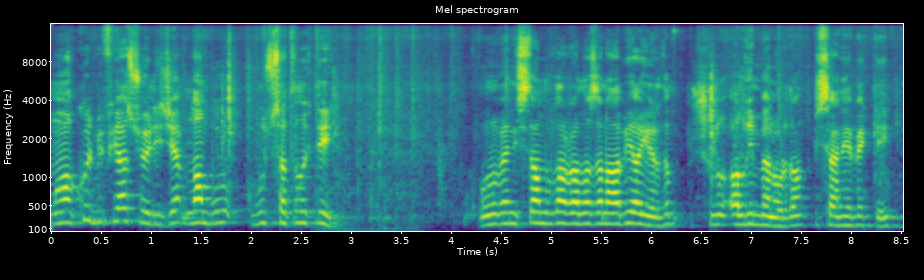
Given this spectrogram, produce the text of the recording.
makul bir fiyat söyleyeceğim. Lan bu bu satılık değil. Onu ben İstanbul'dan Ramazan abi ayırdım. Şunu alayım ben oradan. Bir saniye bekleyin.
